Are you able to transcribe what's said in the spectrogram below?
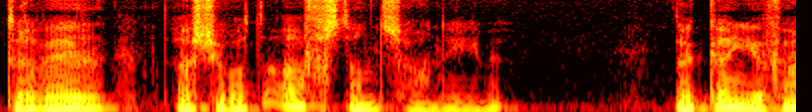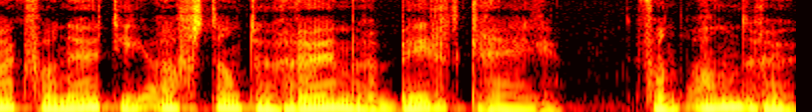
Terwijl als je wat afstand zou nemen, dan kan je vaak vanuit die afstand een ruimer beeld krijgen van andere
